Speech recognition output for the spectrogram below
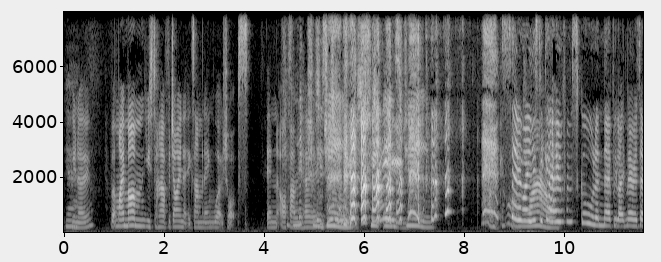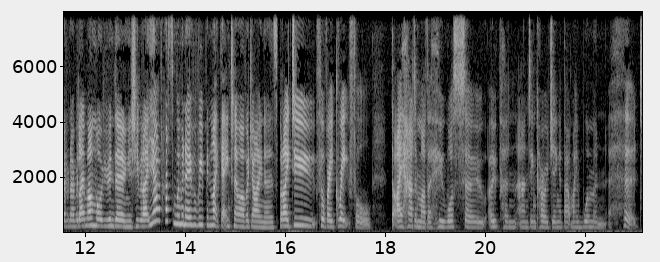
You know. But my mum used to have vagina examining workshops in our She's family home. She's literally Jean. she is Jean. So I used to get home from school and there'd be like mirrors over and I'd be like, Mum, what have you been doing? And she'd be like, Yeah, I've had some women over. We've been like getting to know our vaginas. But I do feel very grateful that I had a mother who was so open and encouraging about my womanhood.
